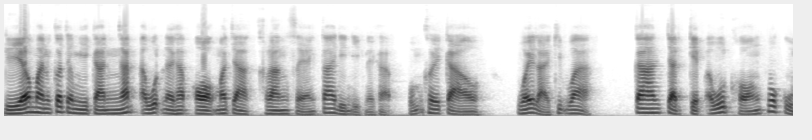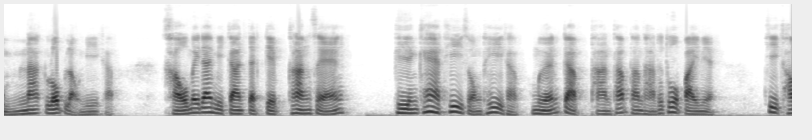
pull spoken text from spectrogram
เดี๋ยวมันก็จะมีการงัดอาวุธนะครับ ออกมาจากคลังแสงใต้ดินอีกนะครับ ผมเคยกล่าวไว้หลายคลิปว่า การจัดเก็บอาวุธของพวกกลุ่มนักรบเหล่านี้ครับ เขาไม่ได้มีการจัดเก็บคลังแสง เพียงแค่ที่สองที่ครับ เหมือนกับฐานทัพฐานฐานทั่วๆไปเนี่ยที่เขา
